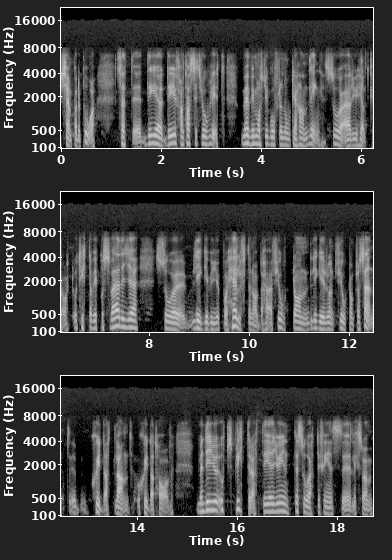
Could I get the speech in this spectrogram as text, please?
kämpade på. Så att eh, det, det är fantastiskt roligt. Men vi måste ju gå från ord till handling, så är det ju helt klart. Och tittar vi på Sverige så ligger vi ju på hälften av det här, 14, ligger runt 14 procent eh, skyddat land och skyddat hav. Men det är ju uppsplittrat. Det är ju inte så att det finns liksom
